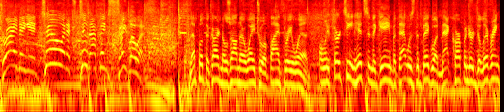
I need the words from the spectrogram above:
Driving in two, and it's 2 0 St. Louis. That put the Cardinals on their way to a 5-3 win. Only 13 hits in the game, but that was the big one. Matt Carpenter delivering.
